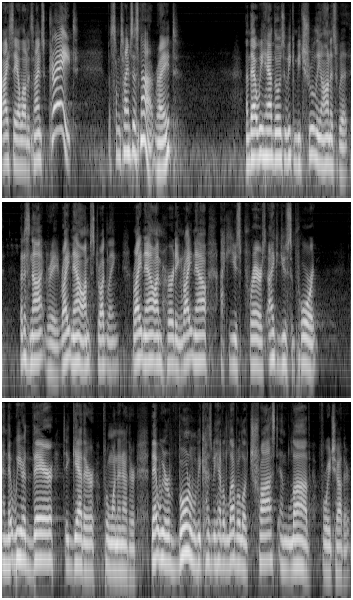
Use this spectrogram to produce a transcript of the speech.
I say a lot of times, great. But sometimes it's not, right? And that we have those who we can be truly honest with. That is not great. Right now, I'm struggling. Right now, I'm hurting. Right now, I could use prayers. I could use support. And that we are there together for one another. That we are vulnerable because we have a level of trust and love for each other.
